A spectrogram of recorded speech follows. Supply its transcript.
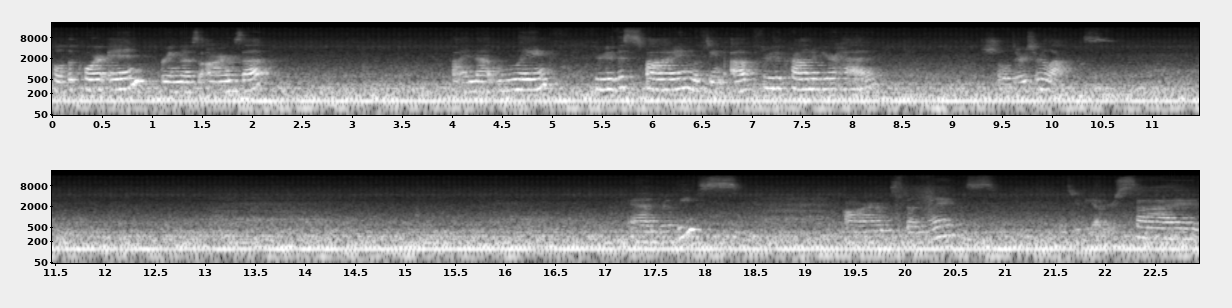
Pull the core in, bring those arms up. Find that length through the spine, lifting up through the crown of your head. Shoulders relax. And release. Arms, then legs. We'll the other side.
